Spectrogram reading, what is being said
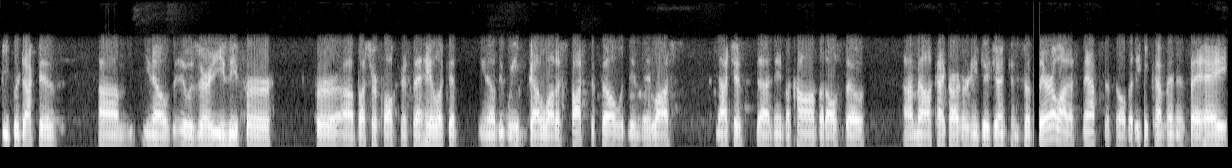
be productive, um, you know, it was very easy for for uh, Buster Faulkner to say, hey, look at, you know, we've got a lot of spots to fill. They lost not just uh, Nate McCollum, but also uh, Malachi Carter and EJ Jenkins. So there are a lot of snaps to fill that he could come in and say, hey,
